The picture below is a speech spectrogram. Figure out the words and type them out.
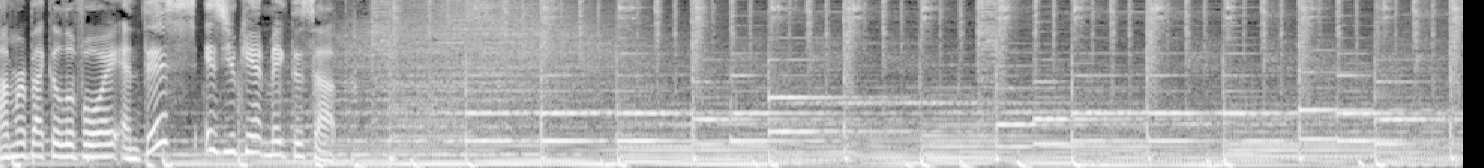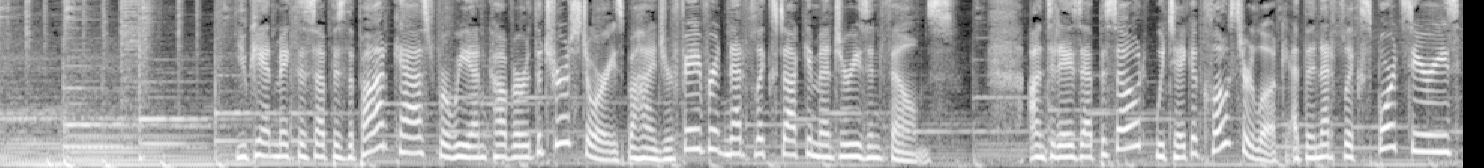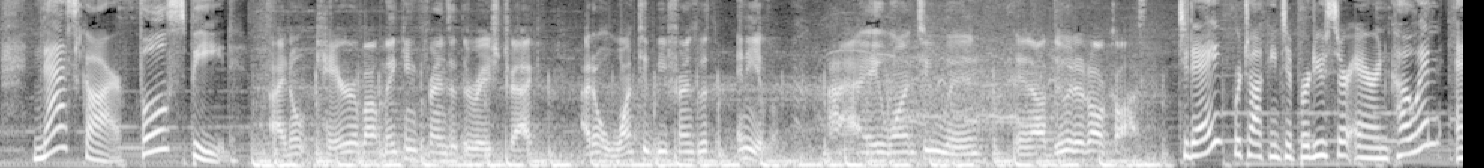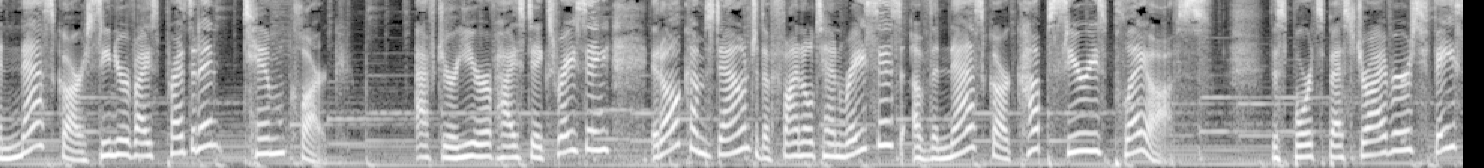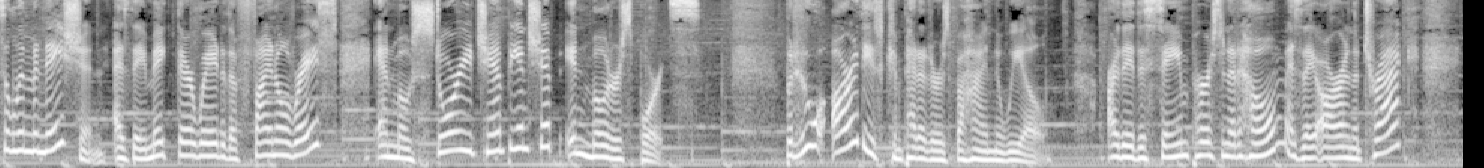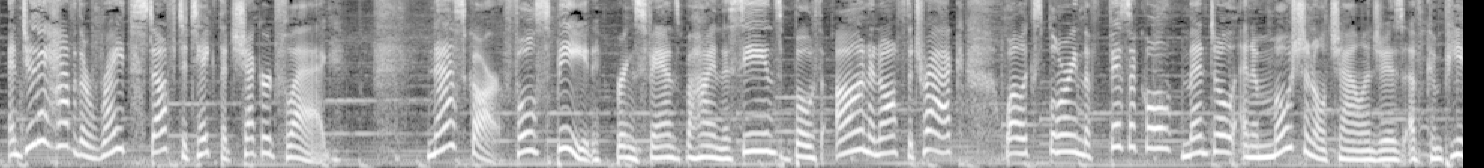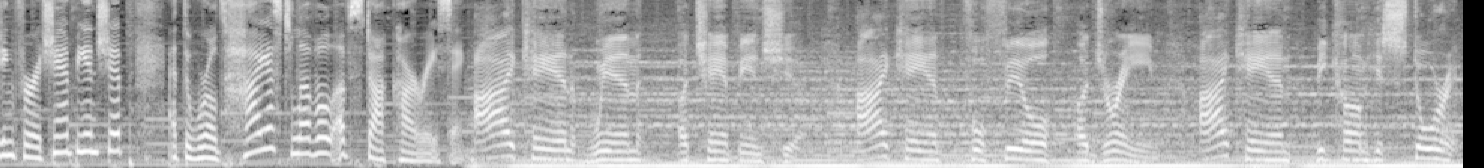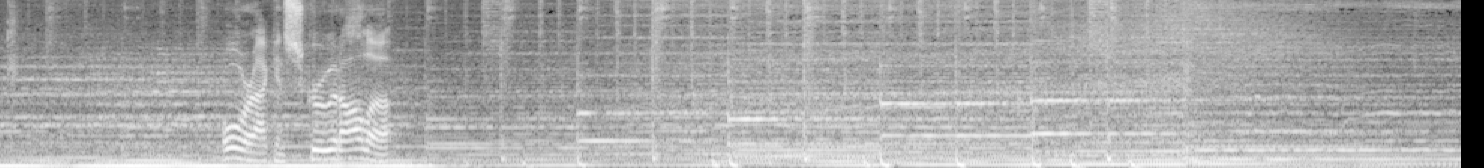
I'm Rebecca Lavoie, and this is You Can't Make This Up. You Can't Make This Up is the podcast where we uncover the true stories behind your favorite Netflix documentaries and films. On today's episode, we take a closer look at the Netflix sports series NASCAR Full Speed. I don't care about making friends at the racetrack. I don't want to be friends with any of them. I want to win, and I'll do it at all costs. Today, we're talking to producer Aaron Cohen and NASCAR Senior Vice President Tim Clark. After a year of high stakes racing, it all comes down to the final 10 races of the NASCAR Cup Series playoffs. The sport's best drivers face elimination as they make their way to the final race and most storied championship in motorsports. But who are these competitors behind the wheel? Are they the same person at home as they are on the track? And do they have the right stuff to take the checkered flag? NASCAR Full Speed brings fans behind the scenes, both on and off the track, while exploring the physical, mental, and emotional challenges of competing for a championship at the world's highest level of stock car racing. I can win a championship. I can fulfill a dream. I can become historic. Or I can screw it all up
